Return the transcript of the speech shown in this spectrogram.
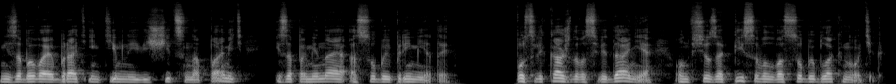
не забывая брать интимные вещицы на память и запоминая особые приметы. После каждого свидания он все записывал в особый блокнотик.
